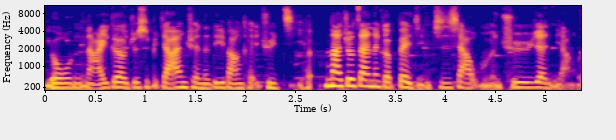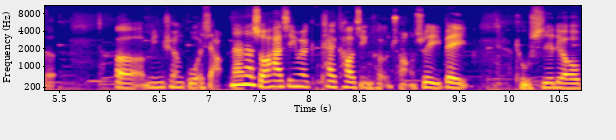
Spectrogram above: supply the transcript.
有哪一个就是比较安全的地方可以去集合。那就在那个背景之下，我们去认养了呃民权国小。那那时候它是因为太靠近河床，所以被土石流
